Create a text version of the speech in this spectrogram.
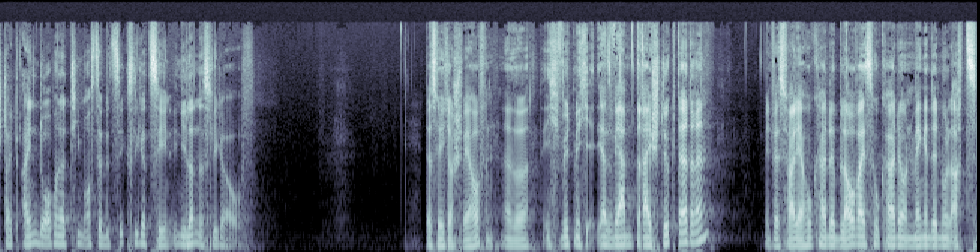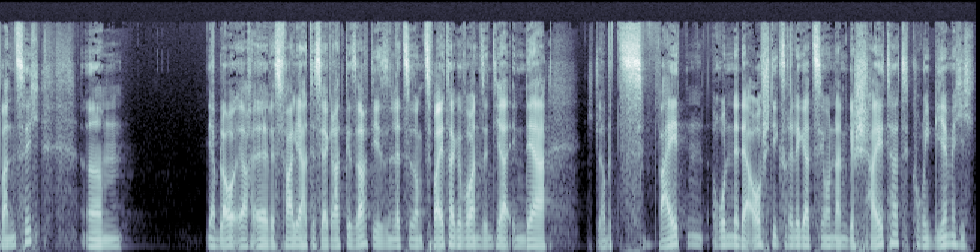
steigt ein Dortmunder Team aus der Bezirksliga 10 in die Landesliga auf. Das will ich doch schwer hoffen. Also ich würde mich, also wir haben drei Stück da drin. Mit Westfalia Huckade, Blau-Weiß Huckade und Mengende 0820. Ähm, ja, Blau, äh, Westfalia hat es ja gerade gesagt, die sind letzte Saison Zweiter geworden, sind ja in der, ich glaube, zweiten Runde der Aufstiegsrelegation dann gescheitert. Korrigier mich, ich,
